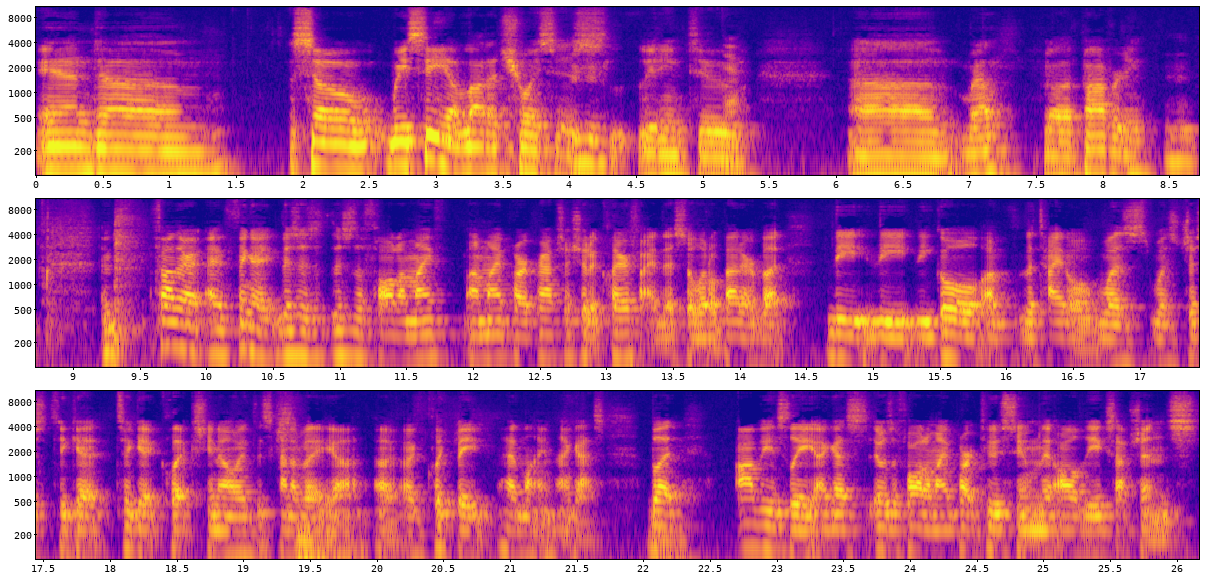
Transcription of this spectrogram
and um, so we see a lot of choices leading to, uh, well, uh, poverty. And Father, I I think I, this is this is a fault on my on my part. Perhaps I should have clarified this a little better. But the, the, the goal of the title was was just to get to get clicks. You know, it's kind of a, uh, a a clickbait headline, I guess. But obviously, I guess it was a fault on my part to assume that all the exceptions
